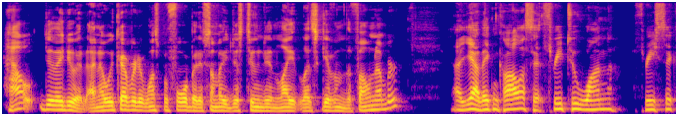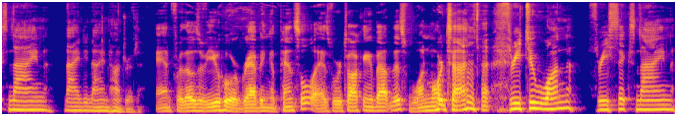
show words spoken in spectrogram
how do they do it? I know we covered it once before, but if somebody just tuned in late, let's give them the phone number. Uh, yeah, they can call us at 321 369 9900. And for those of you who are grabbing a pencil as we're talking about this, one more time 321 369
